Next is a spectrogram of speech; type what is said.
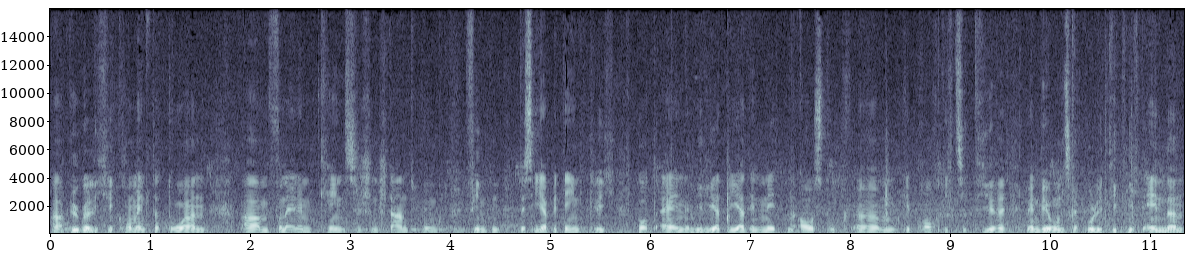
äh, bürgerliche Kommentatoren ähm, von einem keynesianischen Standpunkt finden das eher bedenklich. Hat ein Milliardär den netten Ausdruck ähm, gebraucht, ich zitiere, wenn wir unsere Politik nicht ändern,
